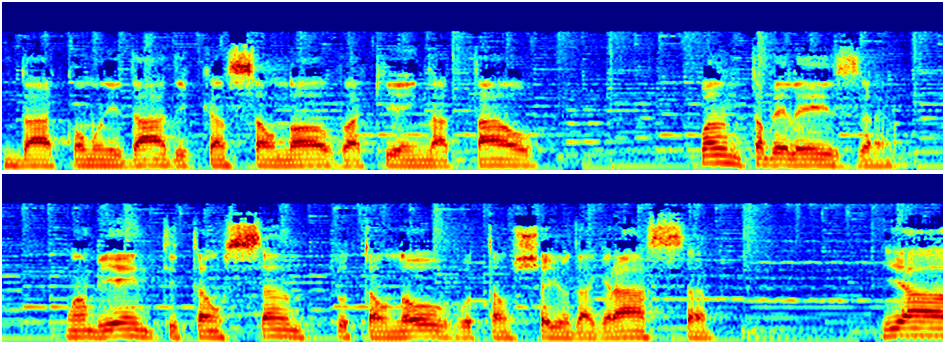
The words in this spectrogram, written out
da comunidade Canção Nova aqui em Natal. Quanta beleza! Um ambiente tão santo, tão novo, tão cheio da graça. E a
